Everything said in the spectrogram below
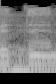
everything.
